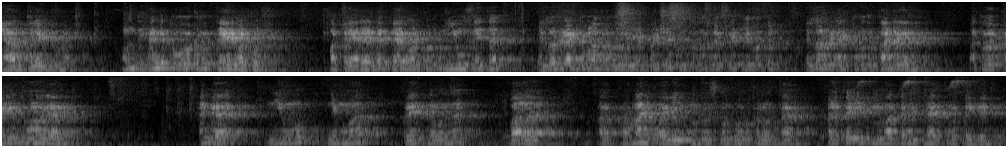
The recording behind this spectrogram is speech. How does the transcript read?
ಯಾರು ತಲೆಗಿಟ್ಟು ಮುಂದೆ ಹೆಂಗೆ ತಗೋಬೇಕನ್ನೋದು ತಯಾರಿ ಮಾಡ್ಕೊಳ್ರಿ ಮಕ್ಕಳು ಯಾರ್ಯಾರಿಗೆ ತಯಾರು ಮಾಡ್ಕೊಂಡು ನೀವು ಸಹಿತ ಎಲ್ಲರೂ ರ್ಯಾಂಕ್ ತೊಗೊಳಕ್ಕಾಗೋದು ಏನು ಪರೀಕ್ಷೆ ಕುರಿತು ಲಕ್ಷ ಗಟ್ಟಲೆ ಮಕ್ಕಳು ಎಲ್ಲರೂ ರ್ಯಾಂಕ್ ತಗೊಂಡ್ರು ದಾಂಡ್ರಿದಾರೆ ಅಥವಾ ಕಡಿಮೆ ತೊಗೊಳೋರು ಯಾರು? ಹಂಗೆ ನೀವು ನಿಮ್ಮ ಪ್ರಯತ್ನವನ್ನು ಭಾಳ ಪ್ರಾಮಾಣಿಕವಾಗಿ ಮುಂದುವರಿಸ್ಕೊಂಡು ಹೋಗ್ಬೇಕನ್ನುವಂಥ ಕಳಕಳಿ ಈ ಮಾತನ್ನು ವಿದ್ಯಾರ್ಥಿ ಮಕ್ಕಳಿಗೆ ಹೇಳ್ತೇನೆ.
